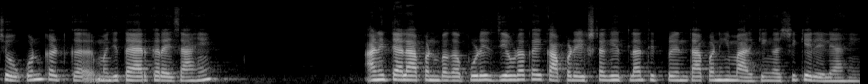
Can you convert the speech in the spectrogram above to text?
चौकोन कट कर म्हणजे तयार करायचा आहे. आणि त्याला आपण बघा पुढे जेवढा काही कापड एक्स्ट्रा घेतला तिथपर्यंत आपण ही मार्किंग अशी केलेली आहे.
